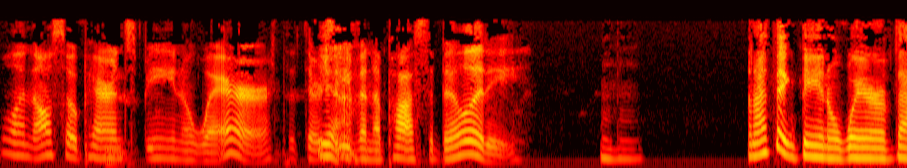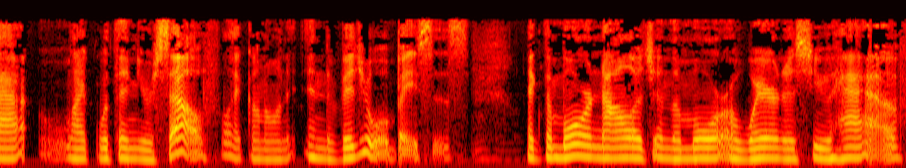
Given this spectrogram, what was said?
Well, and also parents being aware that there's yeah. even a possibility. Mm-hmm. And I think being aware of that, like within yourself, like on an individual basis, mm-hmm. like the more knowledge and the more awareness you have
